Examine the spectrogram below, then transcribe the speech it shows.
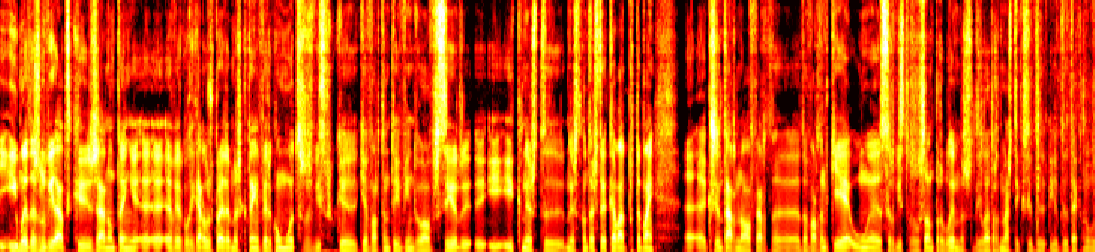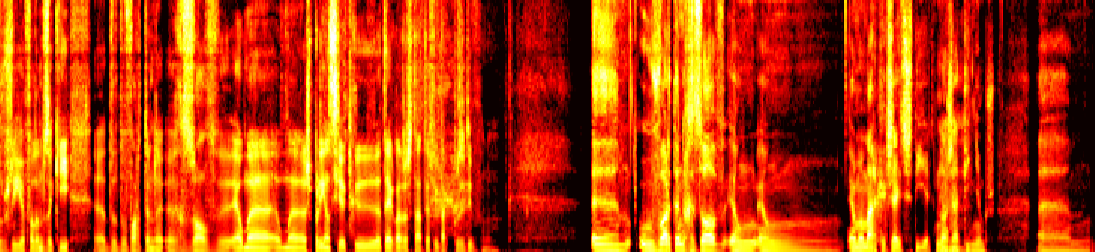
E, uma das novidades que já não tem a, a, ver com o Ricardo Pereira, mas que tem a ver com outro serviço que, que a Vorten tem vindo a oferecer e, e que neste, neste contexto é acabado por também eh, acrescentar na oferta da Vorten, que é um uh, serviço de resolução de problemas de eletrodomésticos e de, e de tecnologia. Falamos aqui uh, do, do Vorten Resolve. É uma, uma experiência que até agora está a ter feedback positivo? Uh, o Vorten Resolve é, um, é, um, é uma marca que já existia, que nós uhum. já tínhamos. Uh,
